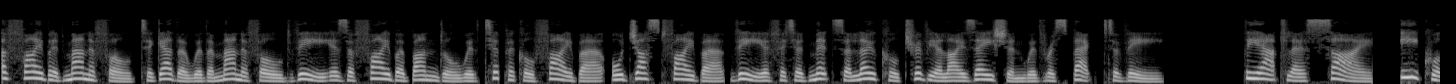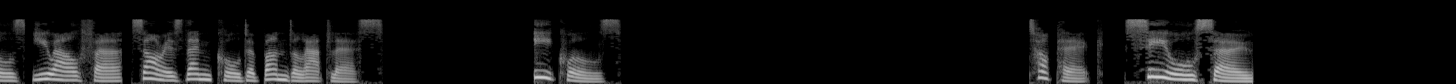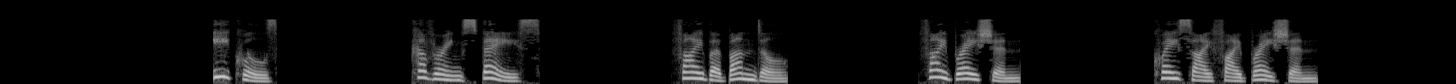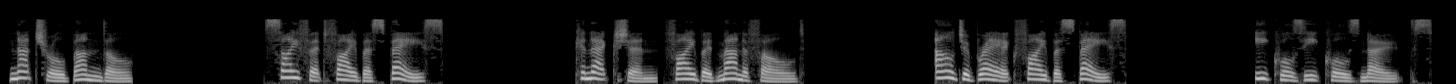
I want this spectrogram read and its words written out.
A fibered manifold together with a manifold V is a fiber bundle with typical fiber or just fiber V if it admits a local trivialization with respect to V. The atlas psi equals U alpha, SAR is then called a bundle atlas. Equals. Topic. See also. Equals. Covering space. Fiber bundle. Fibration. Quasi-fibration Natural bundle Seifert fiber space Connection fibered manifold Algebraic fiber space equals equals notes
